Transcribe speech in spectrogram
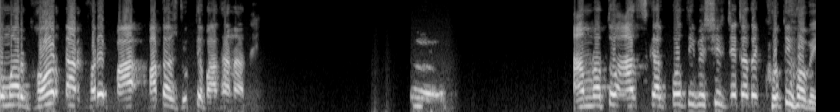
তোমার ঘর তার ঘরে বাতাস ঢুকতে বাধা না দেয়। আমরা তো আজকাল প্রতিবেশীর যেটাতে ক্ষতি হবে,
